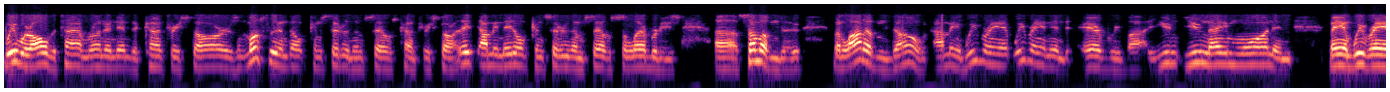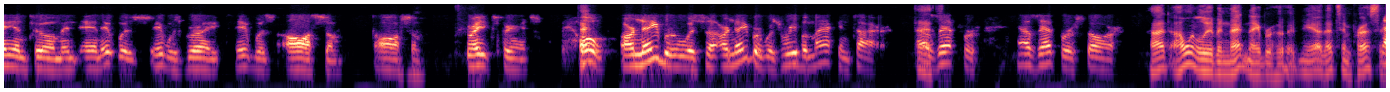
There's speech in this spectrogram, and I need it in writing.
we were all the time running into country stars, and most of them don't consider themselves country stars. They, I mean, they don't consider themselves celebrities. Uh, some of them do, but a lot of them don't. I mean, we ran we ran into everybody. You you name one, and man, we ran into them, and and it was it was great. It was awesome, awesome, great experience. Oh, our neighbor was uh, our neighbor was Reba McEntire. How's that for how's that for a star? I, I want to live in that neighborhood. Yeah, that's impressive.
